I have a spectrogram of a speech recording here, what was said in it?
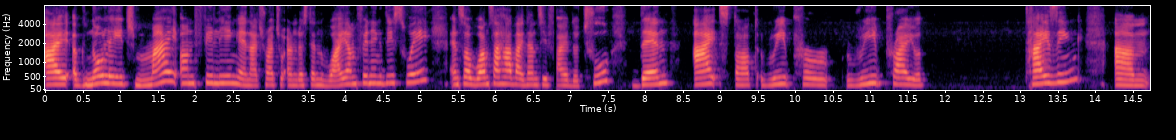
i acknowledge my own feeling and i try to understand why i'm feeling this way. And so once i have identified the two then i start repro- reprioritizing um,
